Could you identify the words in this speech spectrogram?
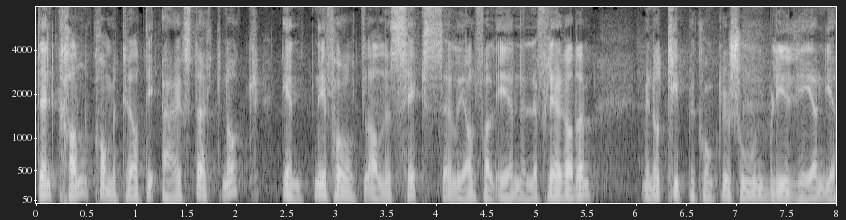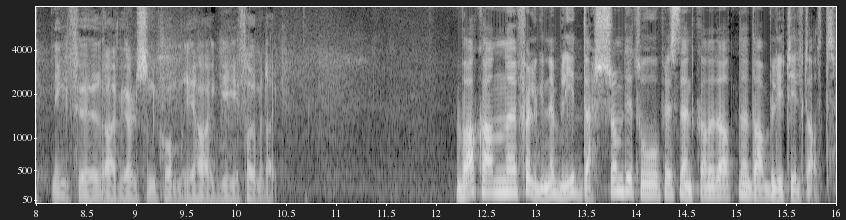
Den kan komme til at de er sterke nok, enten i forhold til alle seks, eller iallfall én eller flere av dem, men å tippe konklusjonen blir ren gjetning før avgjørelsen kommer i Haag i formiddag. Hva kan følgende bli dersom de to presidentkandidatene da blir tiltalt?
